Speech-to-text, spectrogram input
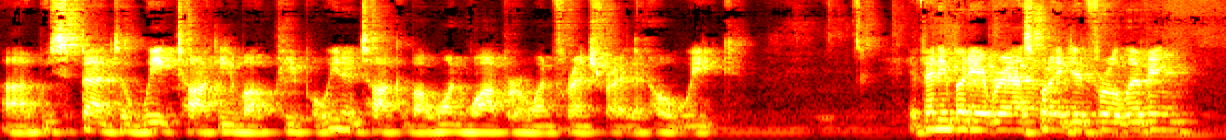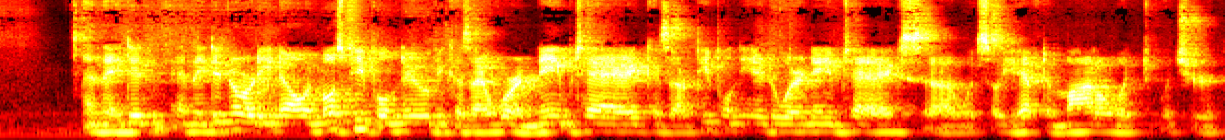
Uh, we spent a week talking about people. We didn't talk about one Whopper one French fry that whole week. If anybody ever asked what I did for a living, and they didn't, and they didn't already know, and most people knew because I wore a name tag because our people needed to wear name tags. Uh, so you have to model what, what your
